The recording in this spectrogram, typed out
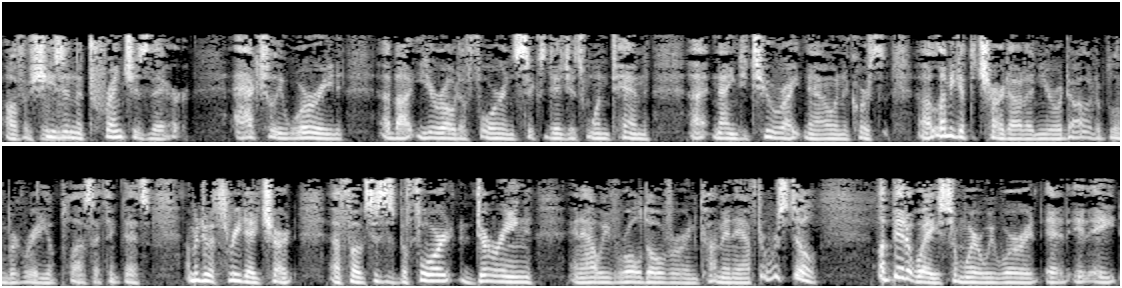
Off of she's mm-hmm. in the trenches there actually worried about euro to four and six digits, 110, uh, 92 right now. And of course, uh, let me get the chart out on euro dollar to Bloomberg Radio Plus. I think that's, I'm going to do a three day chart, uh, folks. This is before, during, and how we've rolled over and come in after. We're still a bit away from where we were at, at, at 8,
